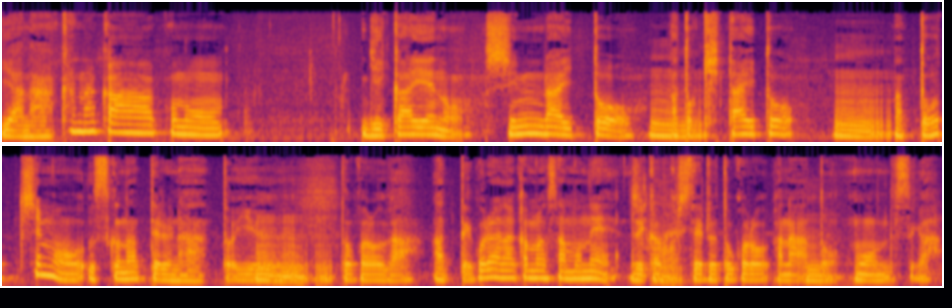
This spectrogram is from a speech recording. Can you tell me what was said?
いやなかなかこの議会への信頼とうん。あと期待と、うん。まあ、どっちも薄くなってるなといんうところがあってこれは中村さんもね自覚してるところかなと思うんですが、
